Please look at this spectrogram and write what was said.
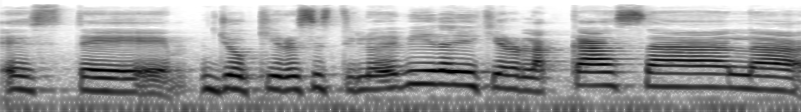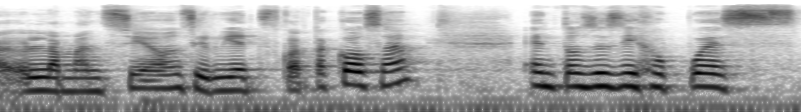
este, yo quiero ese estilo de vida, yo quiero la casa, la, la mansión, sirvientes, cuanta cosa. Entonces dijo, pues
